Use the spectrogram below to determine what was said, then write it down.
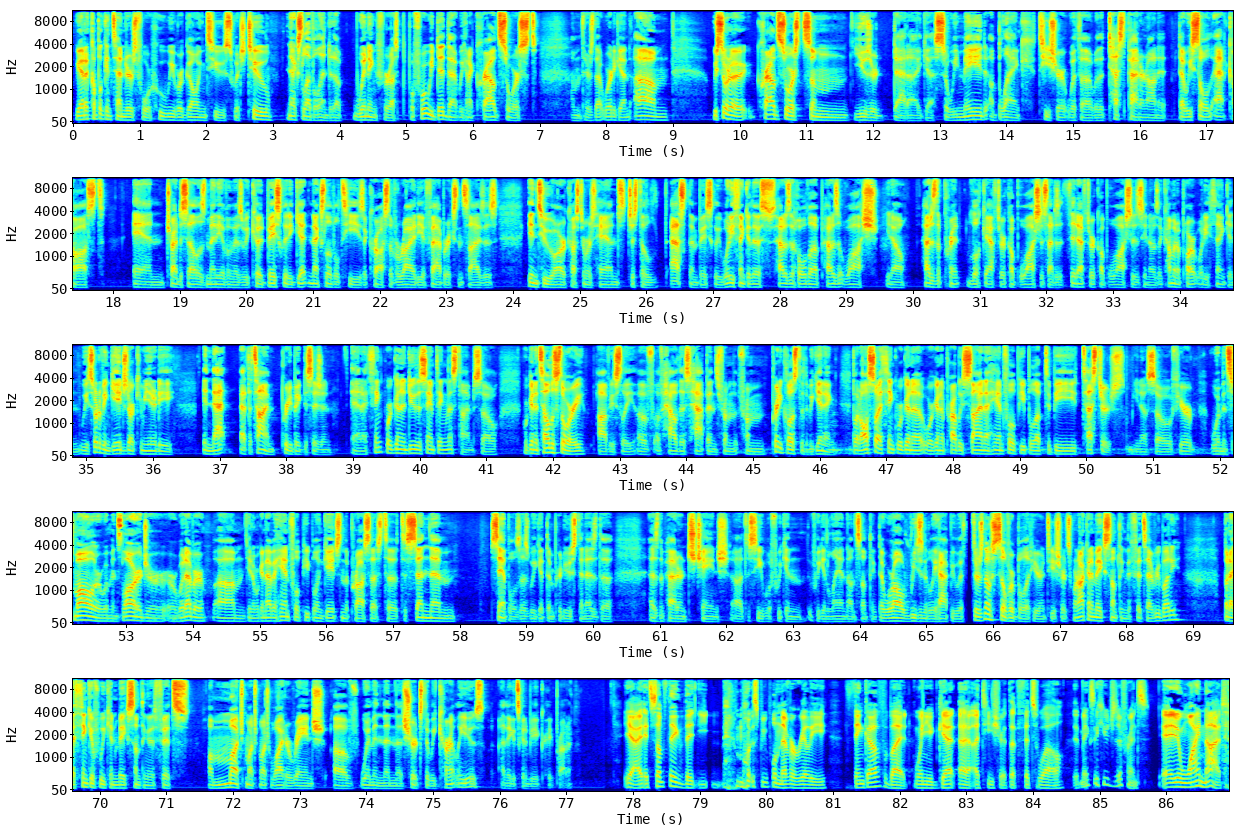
We had a couple contenders for who we were going to switch to. Next level ended up winning for us. But before we did that, we kind of crowdsourced. Um, there's that word again. Um, we sort of crowdsourced some user data, I guess. So we made a blank T-shirt with a with a test pattern on it that we sold at cost and tried to sell as many of them as we could, basically to get next level tees across a variety of fabrics and sizes into our customers' hands, just to ask them basically, what do you think of this? How does it hold up? How does it wash? You know, how does the print look after a couple washes? How does it fit after a couple washes? You know, is it coming apart? What do you think? And we sort of engaged our community in that at the time pretty big decision and I think we're going to do the same thing this time. So we're going to tell the story, obviously, of, of how this happens from from pretty close to the beginning. But also, I think we're gonna we're gonna probably sign a handful of people up to be testers. You know, so if you're women small or women's large or or whatever, um, you know, we're gonna have a handful of people engaged in the process to to send them samples as we get them produced and as the as the patterns change uh, to see if we can if we can land on something that we're all reasonably happy with. There's no silver bullet here in t-shirts. We're not going to make something that fits everybody, but I think if we can make something that fits a much much much wider range of women than the shirts that we currently use, I think it's going to be a great product. Yeah, it's something that you, most people never really think of, but when you get a a t-shirt that fits well, it makes a huge difference. And why not?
